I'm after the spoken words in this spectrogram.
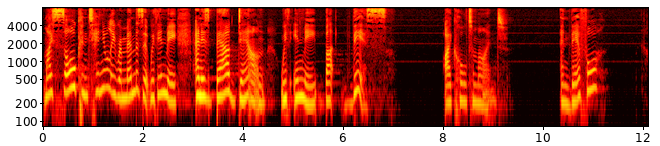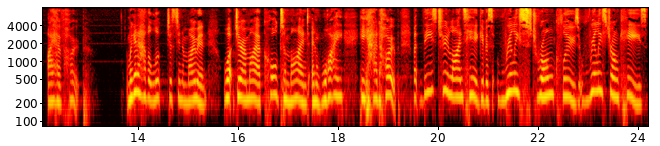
My soul continually remembers it within me and is bowed down within me, but this I call to mind. And therefore, I have hope. And we're going to have a look just in a moment what Jeremiah called to mind and why he had hope. But these two lines here give us really strong clues, really strong keys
